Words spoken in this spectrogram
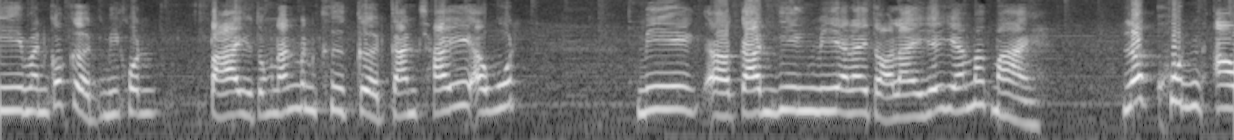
ดีๆ มันก็เกิดมีคนตายอยู่ตรงนั้นมันคือเกิดการใช้อาวุธ มีการยิงมีอะไรต่ออะไรเยอะแยะมากมาย แล้วคุณเอา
